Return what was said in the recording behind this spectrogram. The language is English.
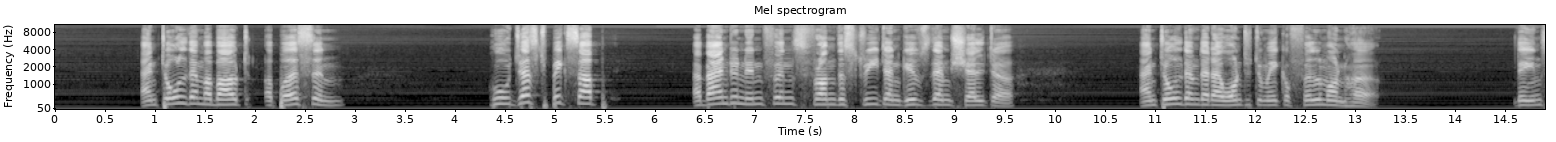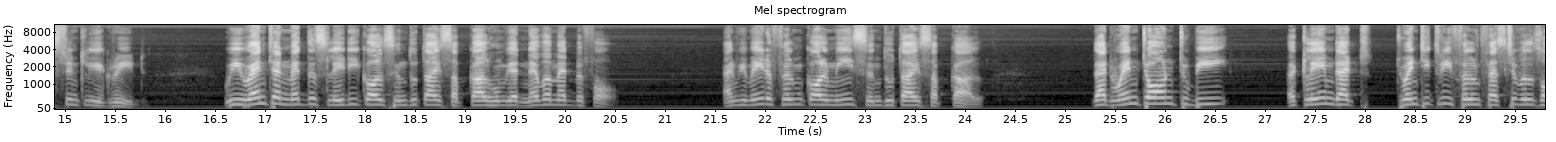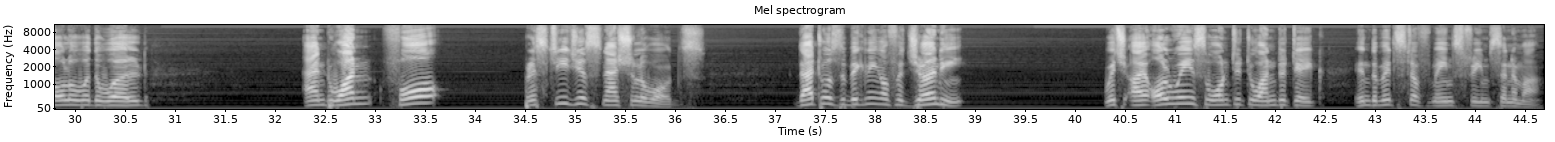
and told them about a person who just picks up abandoned infants from the street and gives them shelter and told them that I wanted to make a film on her. They instantly agreed. We went and met this lady called Sindhutai Sapkal, whom we had never met before. And we made a film called Me Sindhutai Sapkal that went on to be acclaimed at 23 film festivals all over the world and won four prestigious national awards. That was the beginning of a journey which I always wanted to undertake in the midst of mainstream cinema.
